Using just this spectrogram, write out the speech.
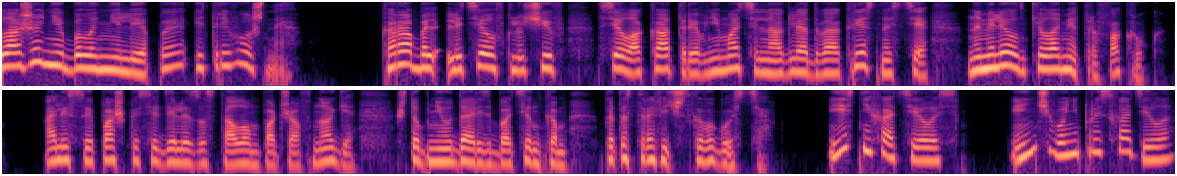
Положение было нелепое и тревожное. Корабль летел, включив все локаторы, внимательно оглядывая окрестности на миллион километров вокруг. Алиса и Пашка сидели за столом, поджав ноги, чтобы не ударить ботинком катастрофического гостя. Есть не хотелось, и ничего не происходило.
